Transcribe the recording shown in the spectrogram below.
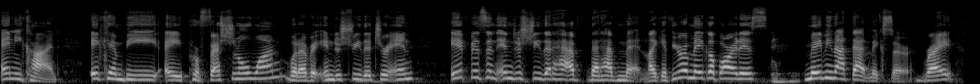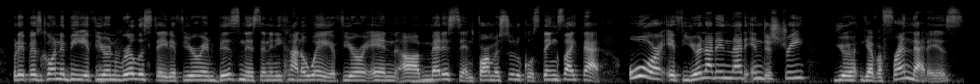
any kind. It can be a professional one, whatever industry that you're in. If it's an industry that have that have men, like if you're a makeup artist, Mm-hmm. maybe not that mixer, right? But if it's going to be, if you're in real estate, if you're in business in any kind of way, if you're in uh, medicine, pharmaceuticals, things like that, or if you're not in that industry, you're, you have a friend that is.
